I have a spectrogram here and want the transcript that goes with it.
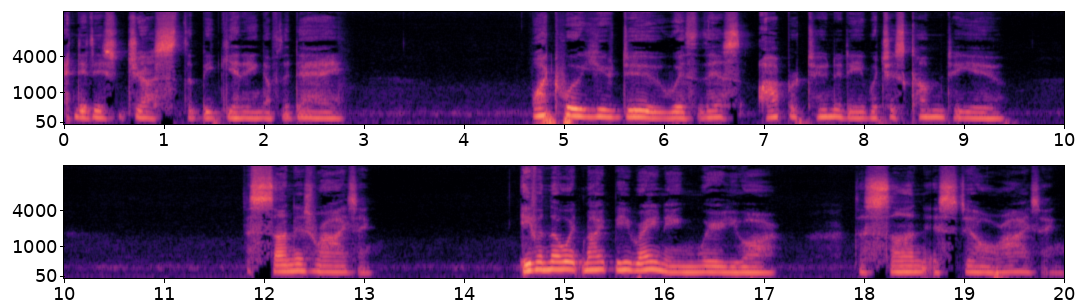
and it is just the beginning of the day. What will you do with this opportunity which has come to you? The sun is rising, even though it might be raining where you are the sun is still rising.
